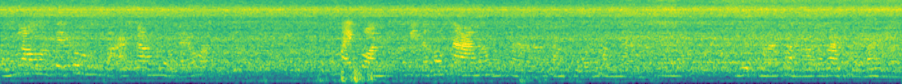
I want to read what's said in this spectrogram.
ของเรามันเป็นตัวอุตสาหกรรมหมดแล้วอะสมัยก่อนมีแต่ท้องนาเนาะทำสวนทำนา หยุดมาทำมาก็บ้านใครบ้านมัน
